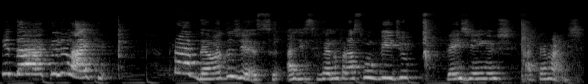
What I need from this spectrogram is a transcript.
e dar aquele like pra Dama do Gesso. A gente se vê no próximo vídeo. Beijinhos, até mais.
